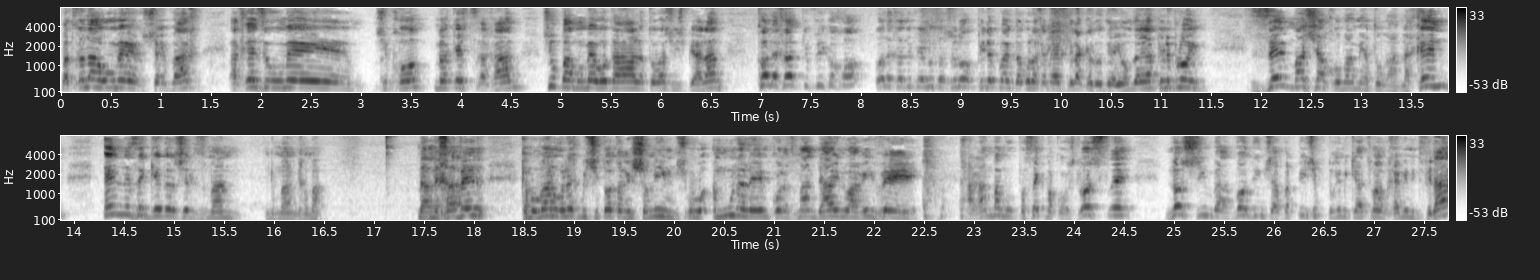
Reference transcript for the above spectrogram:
בהתחלה הוא אומר שבח, אחרי זה הוא אומר שבחו, מבקש צרכיו, שוב פעם אומר הודעה על הטובה שהשפיעה עליו, כל אחד כפי כוחו, כל אחד לפי הנוסח שלו, פילה פלואים, תראו לכם, היה תפילה כזאת היום, זה היה פילה פלואים. זה מה שהחובה מהתורה. לכן אין לזה גדר של זמן, זמן גרמה. והמחבר כמובן הולך בשיטות הראשונים שהוא אמון עליהם כל הזמן, דהיינו הרי והרמב"ם הוא פוסק מקור 13 נושים ועבודים שאף על פי שפטורים מקריאת שמע וחייבים מתפילה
